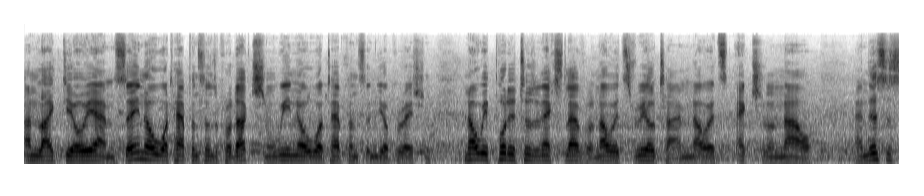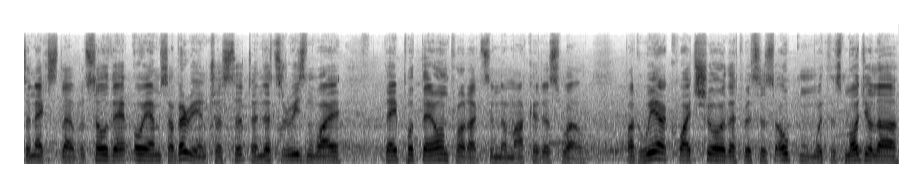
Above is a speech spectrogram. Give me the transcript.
unlike the OEMs. They know what happens in the production, we know what happens in the operation. Now we put it to the next level. Now it's real time, now it's actual now. And this is the next level. So the OEMs are very interested, and that's the reason why they put their own products in the market as well. But we are quite sure that with this open, with this modular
